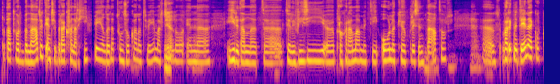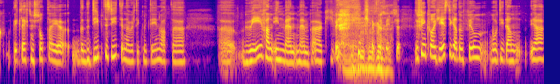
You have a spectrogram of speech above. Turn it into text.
dat dat wordt benadrukt. En het gebruik van archiefbeelden, dat doen ze ook alle twee, Marcello en eh, hier dan het eh, televisieprogramma met die oorlijke presentator. Waar ik meteen eigenlijk ook, je krijgt een shot dat je de, de diepte ziet en dan werd ik meteen wat eh, wee van in mijn, mijn buik. ik heb een beetje, dus vind ik wel geestig dat een film, die dan, ja,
